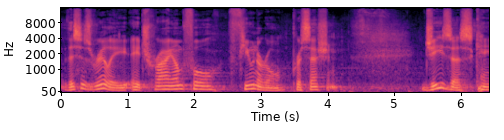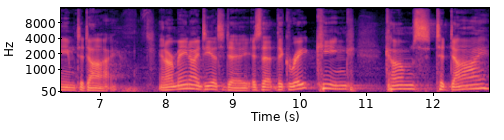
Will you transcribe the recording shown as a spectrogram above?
this is really a triumphal funeral procession. Jesus came to die. And our main idea today is that the great king comes to die,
